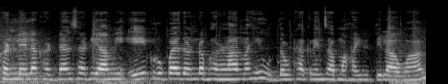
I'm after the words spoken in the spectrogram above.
खणलेल्या खड्ड्यांसाठी आम्ही एक रुपया दंड भरणार नाही उद्धव ठाकरेंचा महायुतीला आव्हान.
